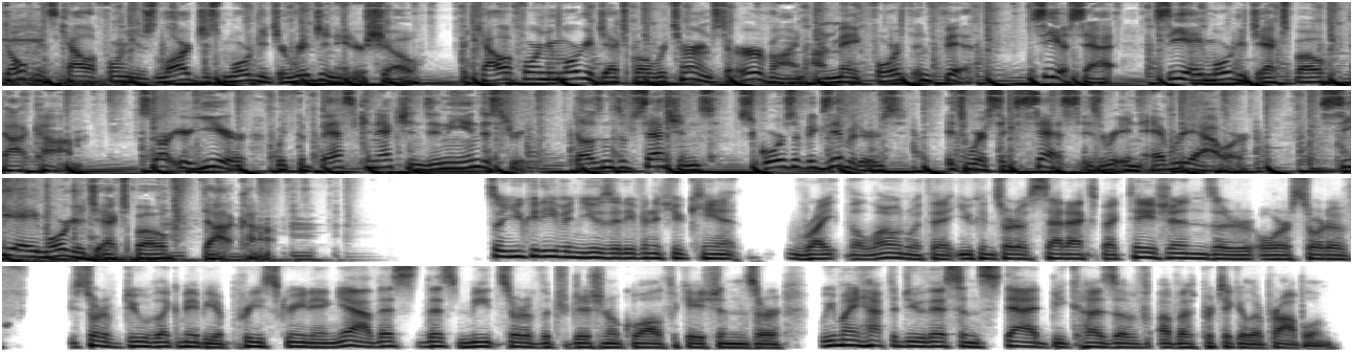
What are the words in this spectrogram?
Don't miss California's largest mortgage originator show. The California Mortgage Expo returns to Irvine on May 4th and 5th. See us at camortgageexpo.com. Start your year with the best connections in the industry. Dozens of sessions, scores of exhibitors. It's where success is written every hour. CAMortgageExpo.com. So you could even use it even if you can't write the loan with it. You can sort of set expectations or or sort of sort of do like maybe a pre-screening yeah this this meets sort of the traditional qualifications or we might have to do this instead because of of a particular problem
